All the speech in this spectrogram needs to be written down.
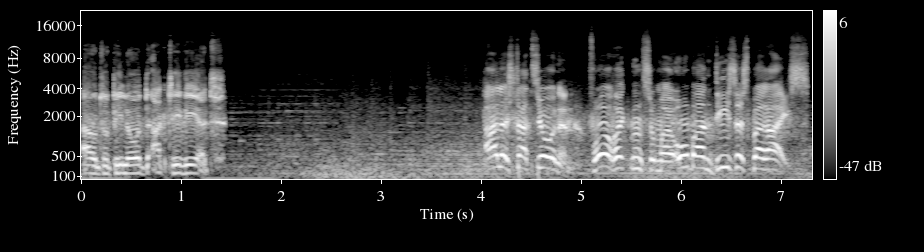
Autopilot aktiviert. Alle Stationen, vorrücken zum Erobern dieses Bereichs.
